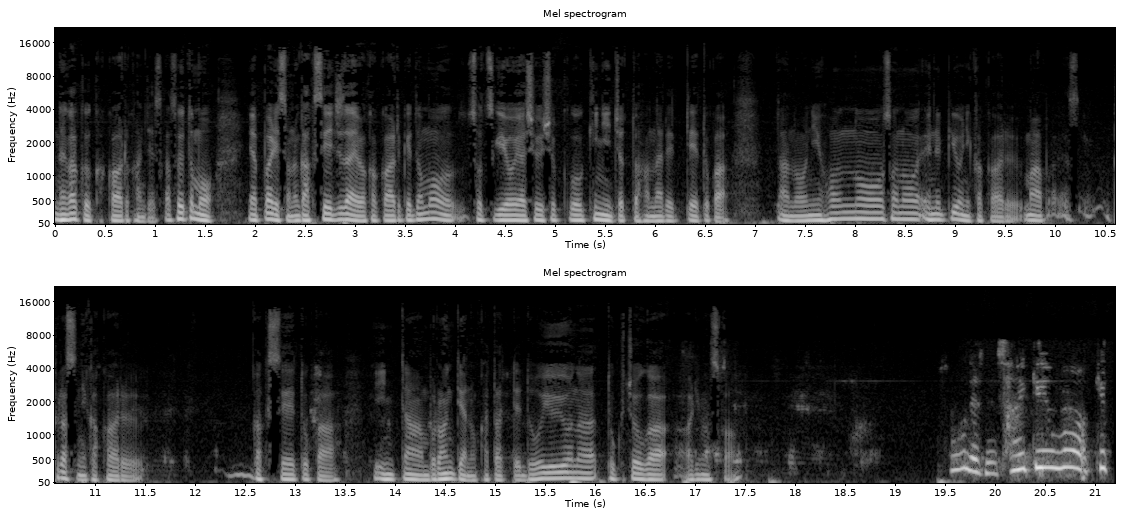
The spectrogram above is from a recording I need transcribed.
長く関わる感じですか、それともやっぱりその学生時代は関わるけども、卒業や就職を機にちょっと離れてとか、あの日本のその NPO に関わる、まあ、クラスに関わる学生とかインターン、ボランティアの方ってどういうような特徴がありますか？そうですね、最近は結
